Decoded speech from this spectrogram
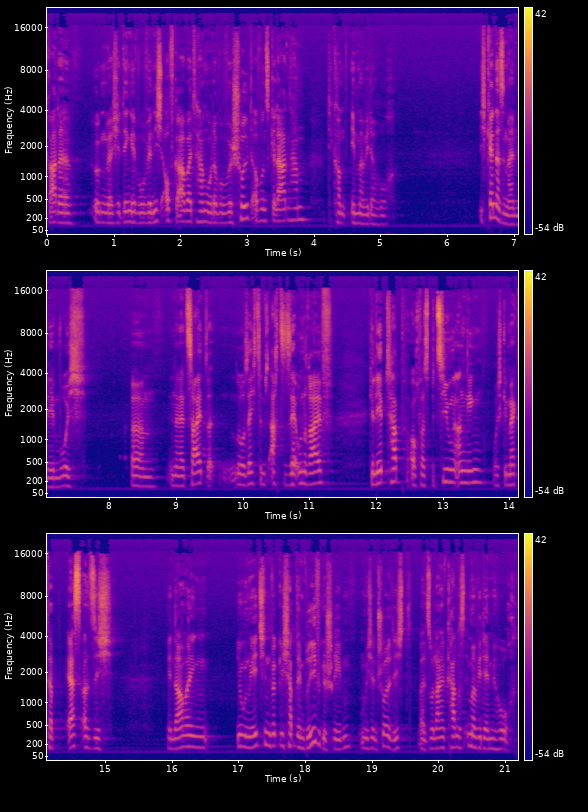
gerade irgendwelche Dinge, wo wir nicht aufgearbeitet haben oder wo wir Schuld auf uns geladen haben, die kommt immer wieder hoch. Ich kenne das in meinem Leben, wo ich ähm, in einer Zeit, so 16 bis 18, sehr unreif gelebt habe, auch was Beziehungen anging, wo ich gemerkt habe, erst als ich den damaligen jungen Mädchen wirklich, ich habe den Briefe geschrieben und mich entschuldigt, weil so lange kam das immer wieder in mir hoch,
